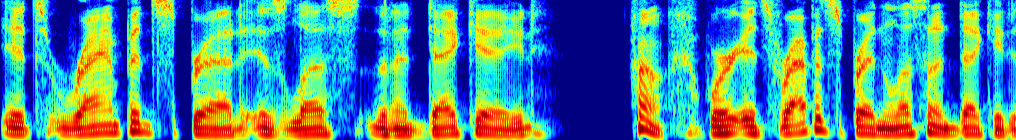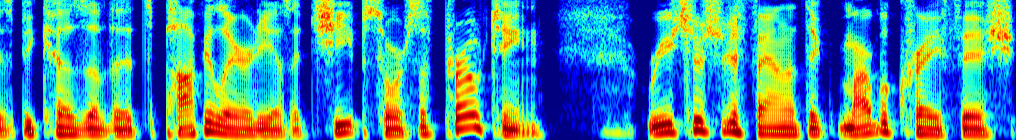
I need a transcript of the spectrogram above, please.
its rapid spread is less than a decade. Huh, where its rapid spread in less than a decade is because of its popularity as a cheap source of protein. Researchers have found that the marble crayfish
